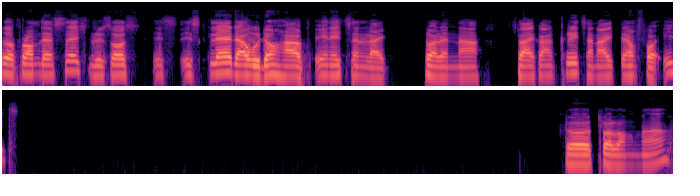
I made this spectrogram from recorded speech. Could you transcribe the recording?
So from the search results, it's, it's clear that we don't have anything like Tolena. So I can create an item for it. So Tolona.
